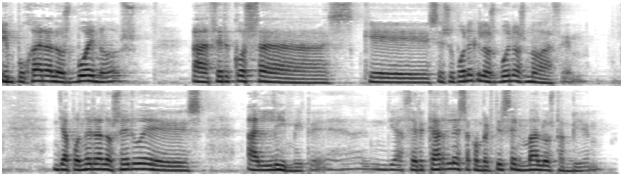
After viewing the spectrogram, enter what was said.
empujar a los buenos a hacer cosas que se supone que los buenos no hacen. Y a poner a los héroes al límite. Y acercarles a convertirse en malos también.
